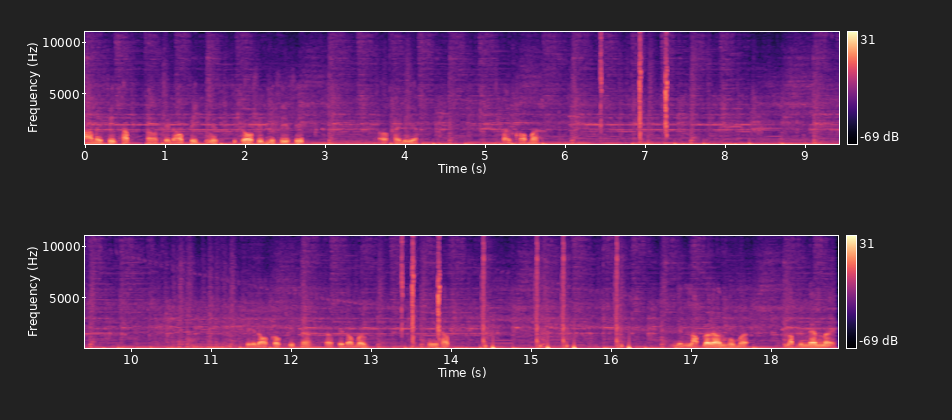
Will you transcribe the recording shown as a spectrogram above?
บาร์ไม่ฟิตครับเอาเซดอฟฟิตมิสซิโกฟิตมิสซี่ฟิตเอาใครดีอะปล่อยครอปมาเฟดอฟก็ฟิตนะเฟดอฟมานี่ครับเน้นหลับแล้วกันผมอะหลับแน่นๆหน่อย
